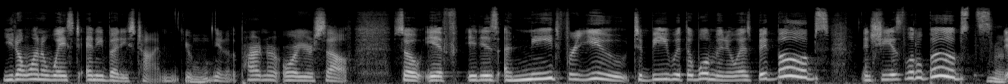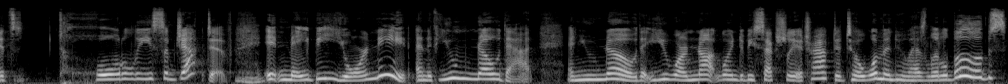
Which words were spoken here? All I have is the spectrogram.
You don't want to waste anybody's time, your, mm-hmm. you know, the partner or yourself. So if it is a need for you to be with a woman who has big boobs and she has little boobs, it's, it's totally subjective. It may be your need. And if you know that and you know that you are not going to be sexually attracted to a woman who has little boobs,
